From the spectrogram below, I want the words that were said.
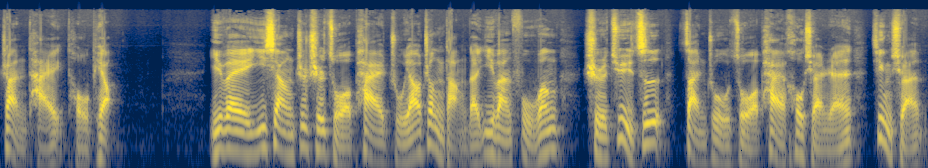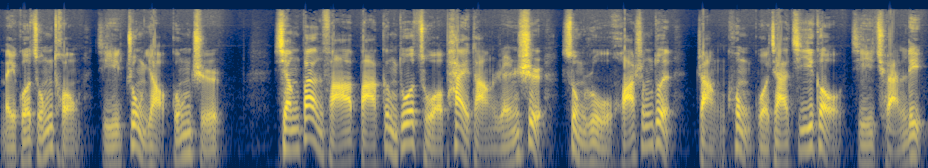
站台投票。一位一向支持左派主要政党的亿万富翁，斥巨资赞助左派候选人竞选美国总统及重要公职。想办法把更多左派党人士送入华盛顿，掌控国家机构及权力。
